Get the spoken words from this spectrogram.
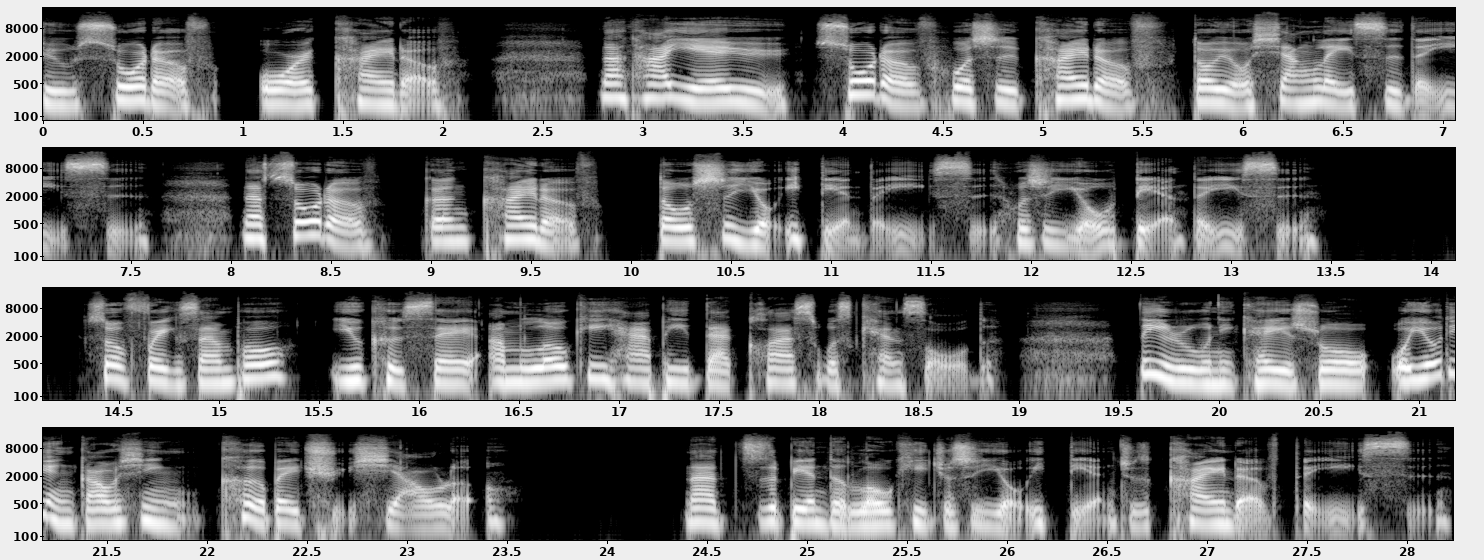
to sort of or kind of。那它也与 sort of 或是 kind of 都有相类似的意思。那 sort of 跟 kind of 都是有一点的意思，或是有点的意思。So, for example, you could say, I'm low-key happy that class was cancelled. 例如，你可以说，我有点高兴课被取消了。 那这边的 low key 就是有一点，就是 kind of 的意思。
